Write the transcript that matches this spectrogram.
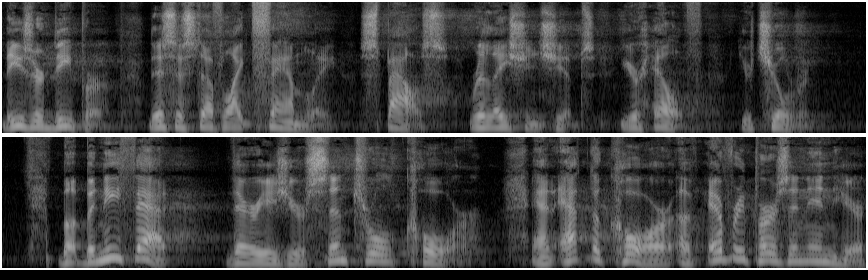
These are deeper. This is stuff like family, spouse, relationships, your health, your children. But beneath that, there is your central core. And at the core of every person in here,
